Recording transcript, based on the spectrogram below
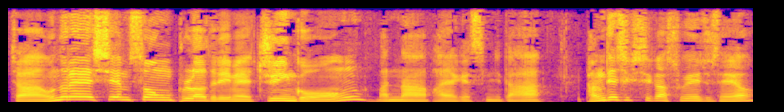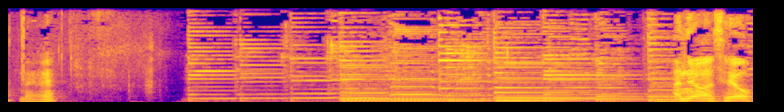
자, 오늘의 CM송 불러드림의 주인공 만나봐야겠습니다. 방대식 씨가 소개해 주세요. 네. 안녕하세요.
